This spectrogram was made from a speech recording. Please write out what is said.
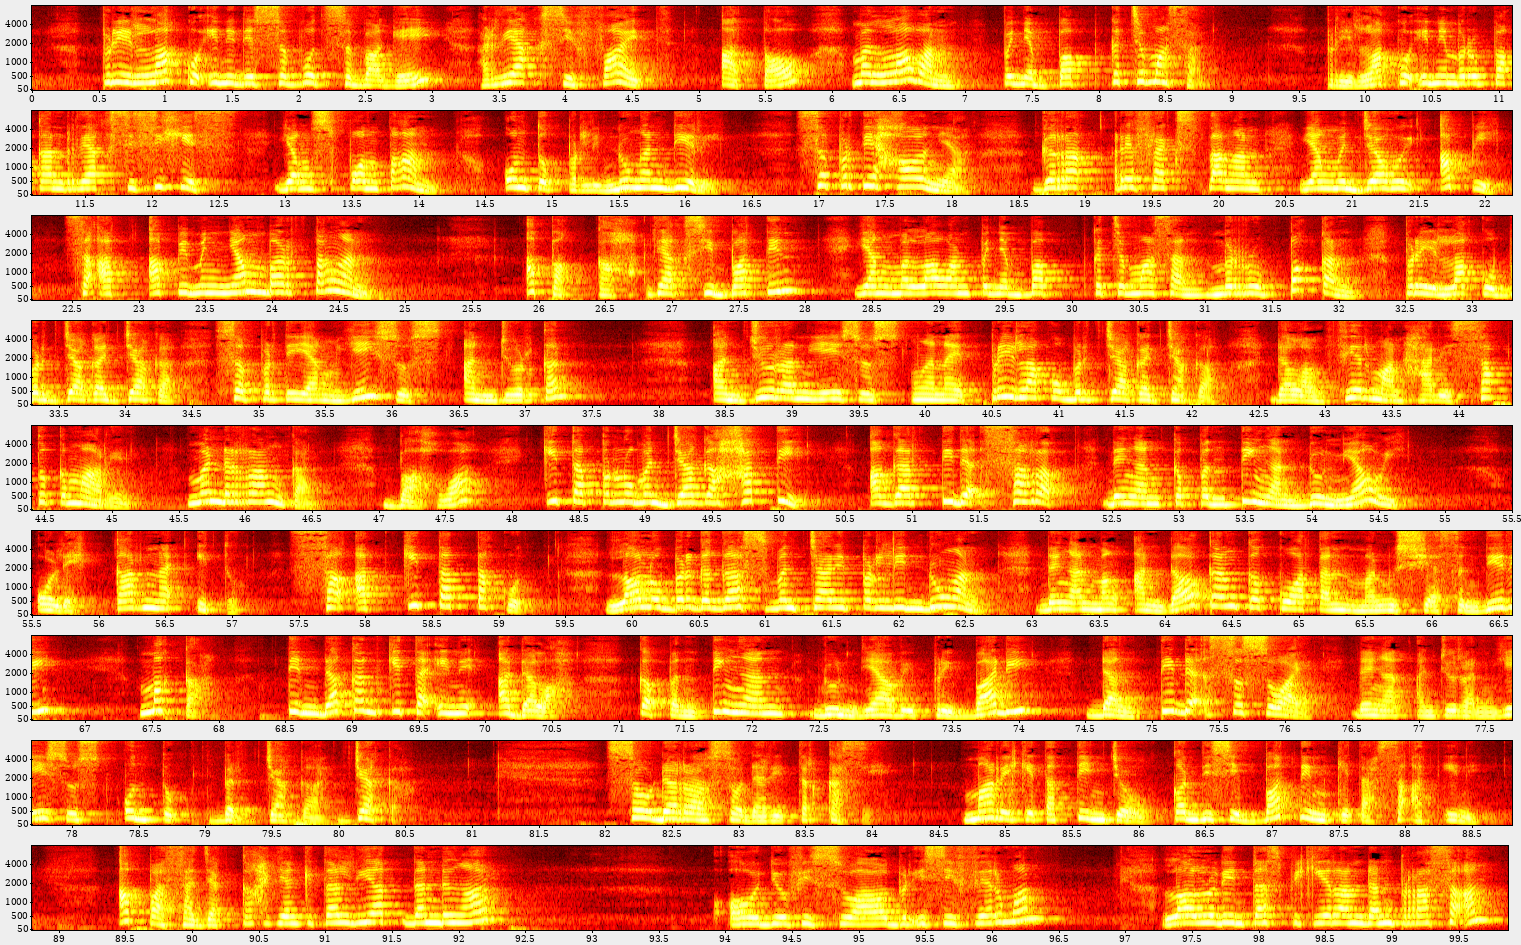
Perilaku ini disebut sebagai reaksi fight atau melawan penyebab kecemasan. Perilaku ini merupakan reaksi psikis yang spontan untuk perlindungan diri. Seperti halnya gerak refleks tangan yang menjauhi api saat api menyambar tangan. Apakah reaksi batin yang melawan penyebab kecemasan merupakan perilaku berjaga-jaga seperti yang Yesus anjurkan? Anjuran Yesus mengenai perilaku berjaga-jaga dalam firman hari Sabtu kemarin menerangkan bahwa kita perlu menjaga hati agar tidak syarat dengan kepentingan duniawi. Oleh karena itu, saat kita takut lalu bergegas mencari perlindungan dengan mengandalkan kekuatan manusia sendiri, maka tindakan kita ini adalah kepentingan duniawi pribadi dan tidak sesuai dengan anjuran Yesus untuk berjaga-jaga. Saudara-saudari terkasih, mari kita tinjau kondisi batin kita saat ini apa sajakah yang kita lihat dan dengar? Audiovisual berisi firman, lalu lintas pikiran dan perasaan.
